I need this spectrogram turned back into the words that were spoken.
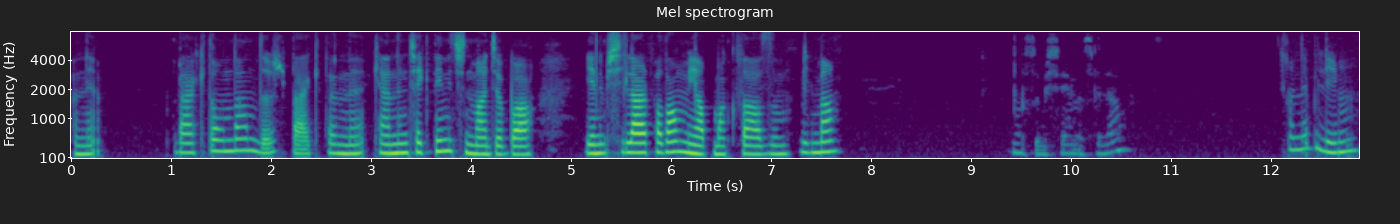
hani belki de ondandır. Belki de hani kendini çektiğin için mi acaba? Yeni bir şeyler falan mı yapmak lazım? Bilmem. Nasıl bir şey mesela? Ha, ne bileyim.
